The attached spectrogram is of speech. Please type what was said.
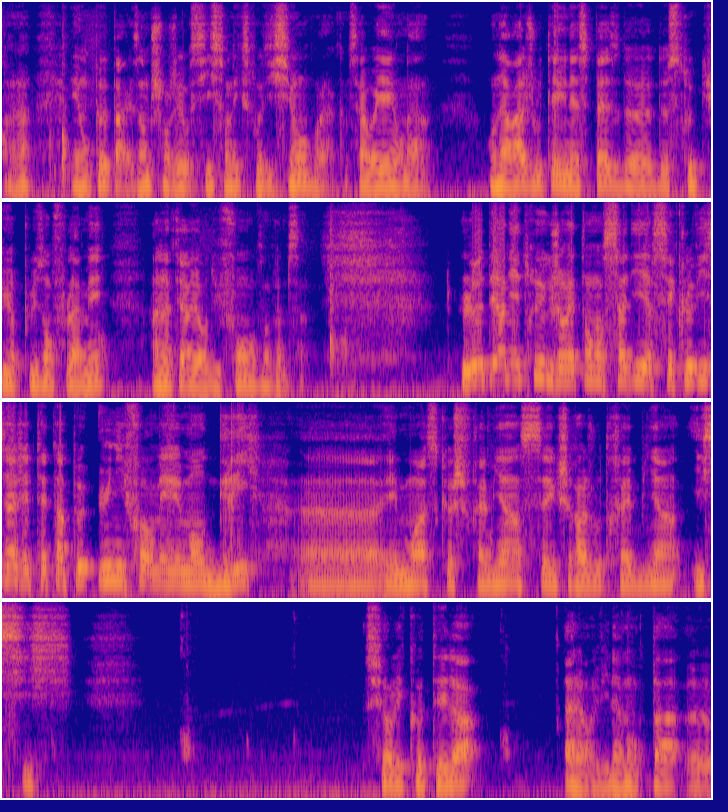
Voilà. Et on peut par exemple changer aussi son exposition. Voilà, comme ça, vous voyez, on a, on a rajouté une espèce de, structure plus enflammée à l'intérieur du fond en faisant comme ça. Le dernier truc, j'aurais tendance à dire, c'est que le visage est peut-être un peu uniformément gris. Euh, et moi, ce que je ferais bien, c'est que je rajouterais bien ici, sur les côtés là. Alors, évidemment, pas euh,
